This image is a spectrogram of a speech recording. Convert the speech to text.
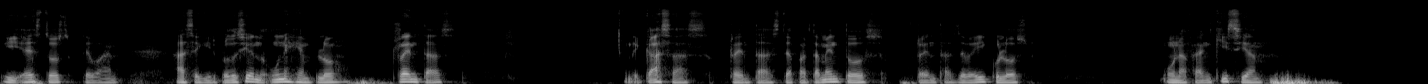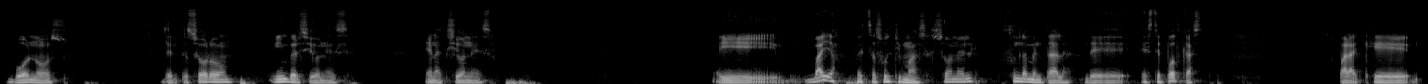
y estos te van a seguir produciendo. Un ejemplo, rentas de casas, rentas de apartamentos, rentas de vehículos, una franquicia, bonos del tesoro, inversiones en acciones. Y vaya, estas últimas son el fundamental de este podcast para que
